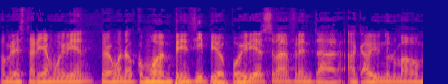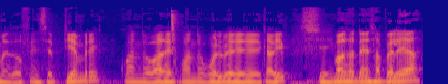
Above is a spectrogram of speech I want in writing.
Hombre, estaría muy bien, pero bueno, como en principio Poirier se va a enfrentar a Khabib Nurmagomedov en septiembre, cuando va de- cuando vuelve Khabib, Sí. vamos a tener esa pelea.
